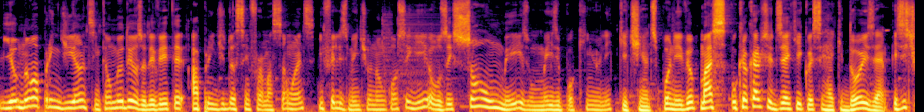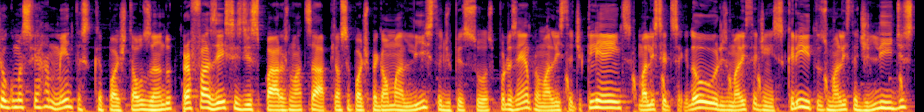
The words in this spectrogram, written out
e eu não aprendi antes. Então, meu Deus, eu deveria ter aprendido essa informação antes. Infelizmente, eu não consegui. Eu usei só um mês, um mês e pouquinho ali que tinha disponível. Mas o que eu quero te dizer aqui com esse Hack 2 é: existem algumas ferramentas que você pode estar usando para fazer esses disparos no WhatsApp. Então, você pode pegar uma lista de pessoas, por exemplo, uma lista de clientes, uma lista de seguidores, uma lista de inscritos, uma lista de leads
